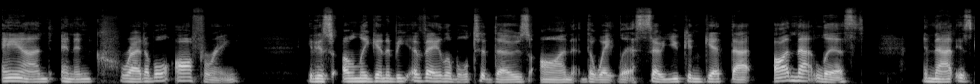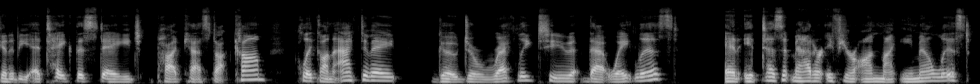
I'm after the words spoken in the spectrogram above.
and an incredible offering, it is only going to be available to those on the wait list. So you can get that on that list. And that is going to be at takethestagepodcast.com. Click on activate, go directly to that wait list. And it doesn't matter if you're on my email list,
